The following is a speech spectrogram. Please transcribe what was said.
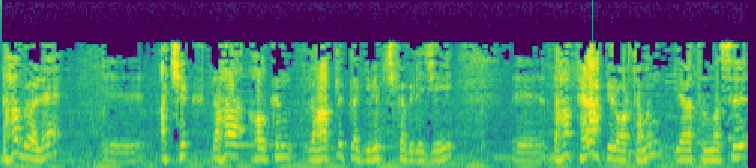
Daha böyle açık, daha halkın rahatlıkla girip çıkabileceği, daha ferah bir ortamın yaratılması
